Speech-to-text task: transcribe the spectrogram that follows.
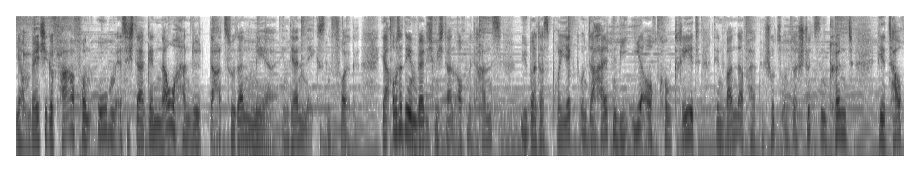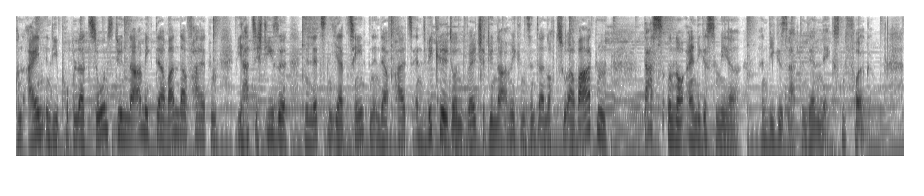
Ja, um welche Gefahr von oben es sich da genau handelt, dazu dann mehr in der nächsten Folge. Ja, außerdem werde ich mich dann auch mit Hans über das Projekt unterhalten, wie ihr auch konkret den Wanderfalkenschutz unterstützen könnt. Wir tauchen ein in die Populationsdynamik der Wanderfalken. Wie hat sich diese in den letzten Jahrzehnten in der Pfalz entwickelt und welche Dynamiken sind da noch zu erwarten? Das und noch einiges mehr dann wie gesagt in der nächsten Folge.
